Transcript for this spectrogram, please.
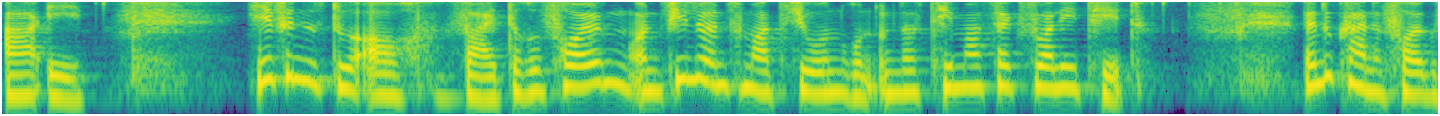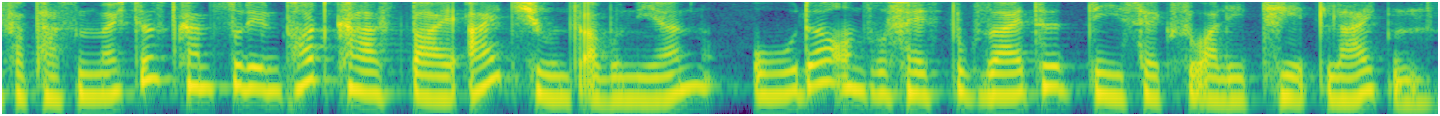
AE. Hier findest du auch weitere Folgen und viele Informationen rund um das Thema Sexualität. Wenn du keine Folge verpassen möchtest, kannst du den Podcast bei iTunes abonnieren oder unsere Facebook-Seite Die Sexualität liken.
